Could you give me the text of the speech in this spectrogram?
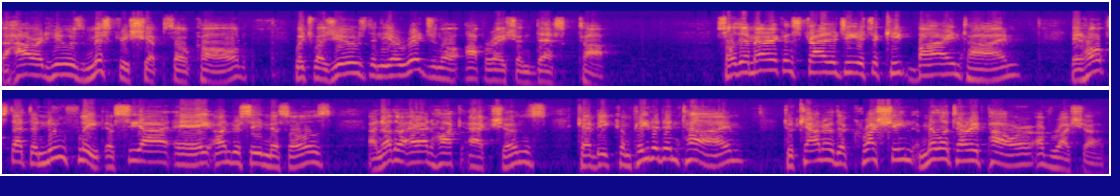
the Howard Hughes mystery ship so called, which was used in the original Operation Desktop. So the American strategy is to keep buying time in hopes that the new fleet of CIA undersea missiles and other ad hoc actions can be completed in time to counter the crushing military power of Russia.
